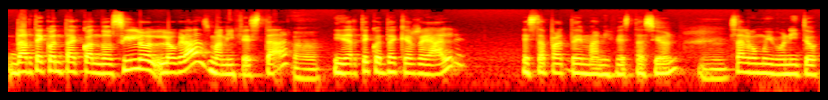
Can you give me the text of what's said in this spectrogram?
darte cuenta cuando sí lo logras manifestar Ajá. y darte cuenta que es real esta parte de manifestación es algo muy bonito.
